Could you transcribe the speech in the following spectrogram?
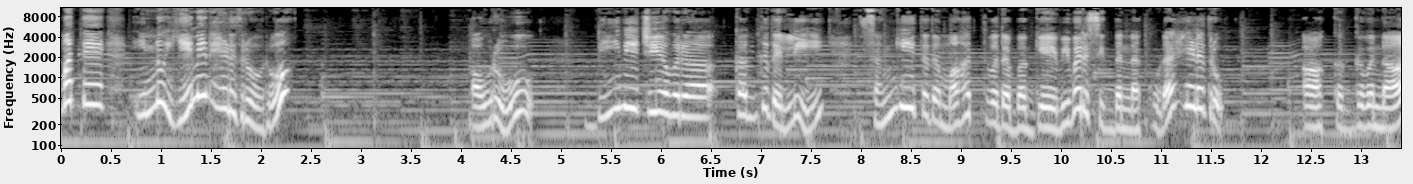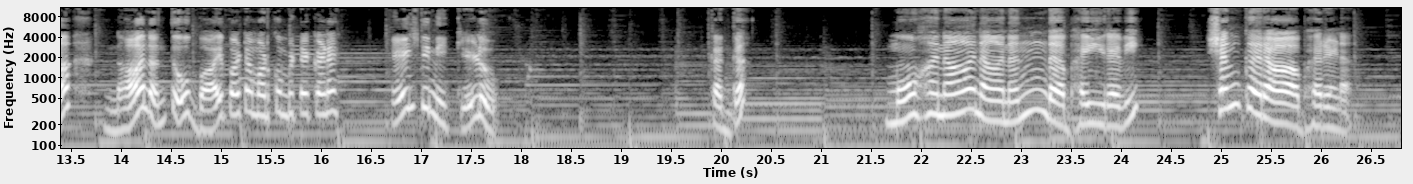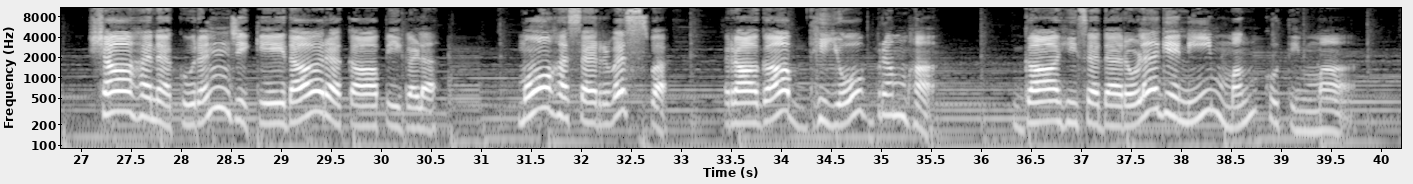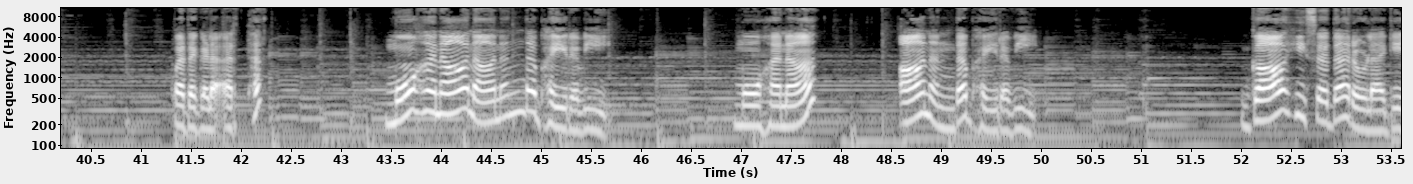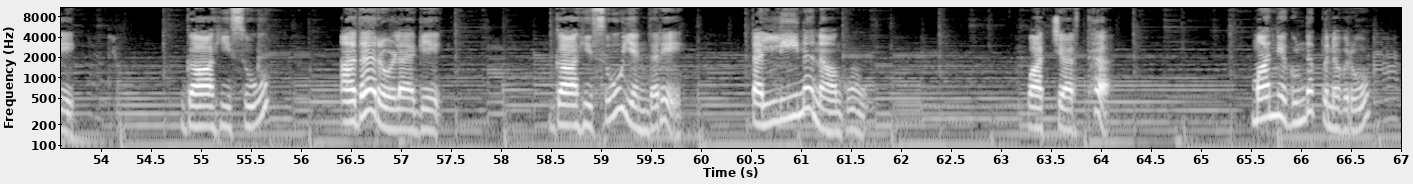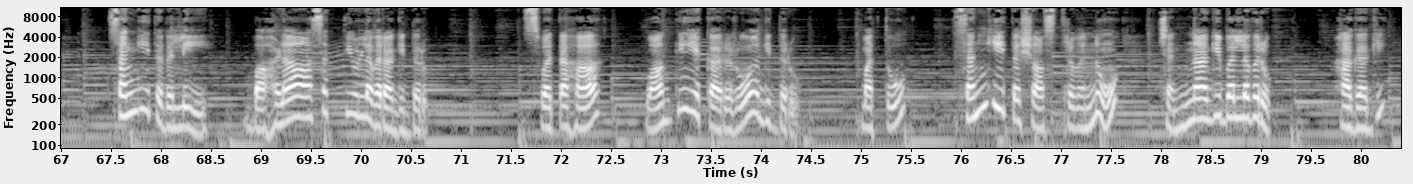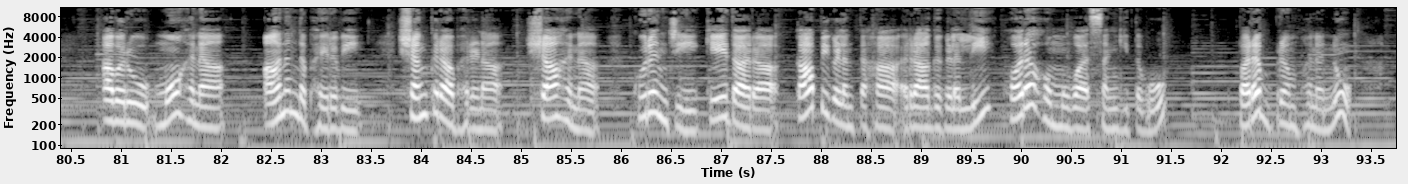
ಮತ್ತೆ ಇನ್ನು ಏನೇನ್ ಹೇಳಿದ್ರು ಅವರು? ಅವರು ಡಿವಿಜಿ ಅವರ ಕಗ್ಗದಲ್ಲಿ ಸಂಗೀತದ ಮಹತ್ವದ ಬಗ್ಗೆ ವಿವರಿಸಿದ್ದನ್ನ ಕೂಡ ಹೇಳಿದ್ರು. ಆ ಕಗ್ಗವನ್ನ ನಾನಂತೂ ಬಾಯ್ಪಾಠ ಮಾಡ್ಕೊಂಡ್ಬಿಟ್ಟೆ ಕಣೆ. ಹೇಳ್ತೀನಿ, ಕೇಳು. ಕಗ್ಗ ಮೋಹನಾನಂದ ಭೈರವಿ, ಶಂಕರಾಭರಣ, ಶಾಹನ ಕುರಂಜಿ ಕೇದಾರ ಕಾಪಿಗಳ, ಮೋಹ ಸರ್ವಸ್ವ, ರಾಗಾಬ್ಧಿಯೋ ಬ್ರಹ್ಮ, ಗಾಹಿಸದರೊಳಗೆ ನೀ ಮಂಕುತಿಮ್ಮ. ಪದಗಳ ಅರ್ಥ? ಮೋಹನಾನಂದ ಭೈರವಿ ಮೋಹನ ಆನಂದ ಭೈರವಿ ಗಾಹಿಸದರೊಳಗೆ. ಗಾಹಿಸು ಅದರೊಳಗೆ. ಗಾಹಿಸು ಎಂದರೆ ತಲ್ಲೀನನಾಗು. ವಾಚ್ಯಾರ್ಥ. ಮಾನ್ಯ ಗುಂಡಪ್ಪನವರು ಸಂಗೀತದಲ್ಲಿ ಬಹಳ ಆಸಕ್ತಿಯುಳ್ಳವರಾಗಿದ್ದರು. ಸ್ವತಃ ವಾಗ್ಗೇಯಕಾರರೂ ಆಗಿದ್ದರು ಮತ್ತು ಸಂಗೀತ ಶಾಸ್ತ್ರವನ್ನು ಚೆನ್ನಾಗಿ ಬಲ್ಲವರು. ಹಾಗಾಗಿ ಅವರು ಮೋಹನ ಆನಂದ ಭೈರವಿ ಶಂಕರಾಭರಣ, ಶಾಹನ, ಕುರಂಜಿ, ಕೇದಾರ ಕಾಪಿಗಳಂತಹ ರಾಗಗಳಲ್ಲಿ ಹೊರಹೊಮ್ಮುವ ಸಂಗೀತವು ಪರಬ್ರಹ್ಮನನ್ನು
